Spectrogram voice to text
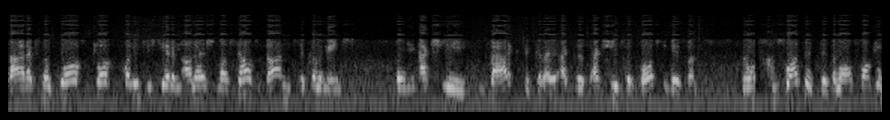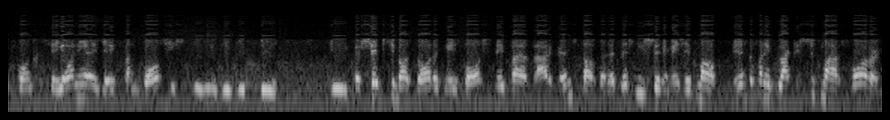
Nou ek's nou klaar klaar gekwalifiseer en alles, maar selfs dan sukkel mense om actually werk te kry. Ek was actually verbaas geweest want ons gaan swat het, het hulle aanvanklik vir ons gesê ja nee, jy kan basies die die die die die persepsie was daar dat mense basies net by 'n werk instap en dit is nie so nie. Mense het maar meeste van die plekke soek maar ervaring.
